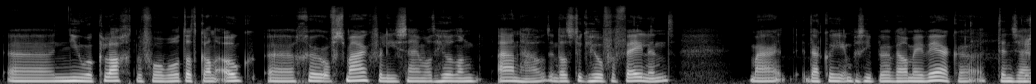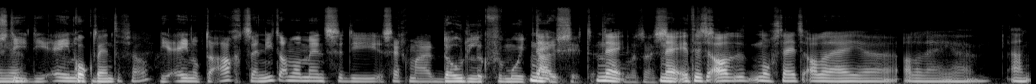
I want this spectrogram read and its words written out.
eh, nieuwe klacht bijvoorbeeld. Dat kan ook eh, geur- of smaakverlies zijn wat heel lang aanhoudt. En dat is natuurlijk heel vervelend. Maar daar kun je in principe wel mee werken, tenzij Dus je die, die, 1 kok de, bent of zo. die 1 op de 8 zijn niet allemaal mensen die zeg maar dodelijk vermoeid Nee. thuis zitten. Nee. Nee, het is al, nog steeds allerlei, eh, allerlei aan,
